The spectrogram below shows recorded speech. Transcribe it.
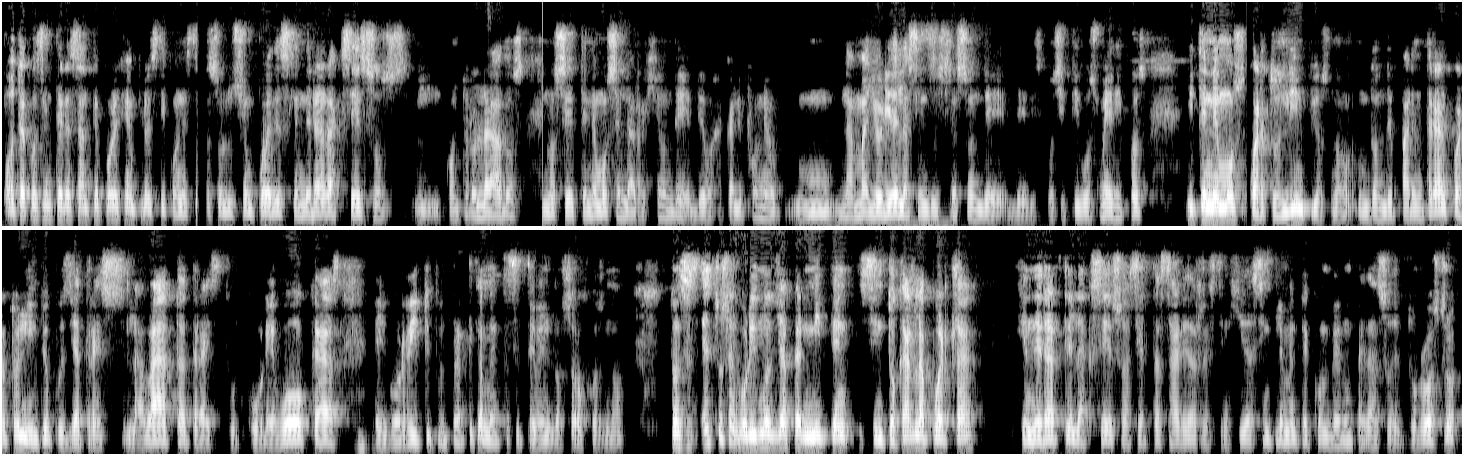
Otra cosa interesante, por ejemplo, es que con esta solución puedes generar accesos y controlados. No sé, tenemos en la región de, Baja California, mm, la mayoría de las industrias son de, dispositivos médicos y tenemos cuartos limpios, ¿no? Donde para entrar al cuarto limpio, pues ya traes la bata, traes tu cubrebocas, el gorrito y pues prácticamente se te ven los ojos, ¿no? Entonces, estos algoritmos ya permiten, sin tocar la puerta, generarte el acceso a ciertas áreas restringidas simplemente con ver un pedazo de tu rostro.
